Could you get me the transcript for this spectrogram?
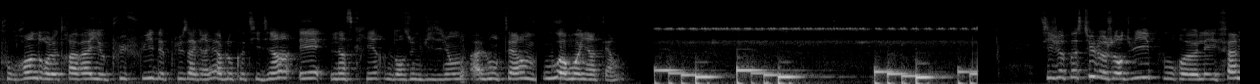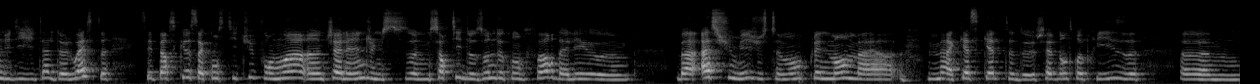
pour rendre le travail plus fluide plus agréable au quotidien et l'inscrire dans une vision à long terme ou à moyen terme. Si je postule aujourd'hui pour euh, les femmes du digital de l'Ouest, c'est parce que ça constitue pour moi un challenge, une, sortie de zone de confort, d'aller euh, bah, assumer justement pleinement ma, casquette de chef d'entreprise, euh,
